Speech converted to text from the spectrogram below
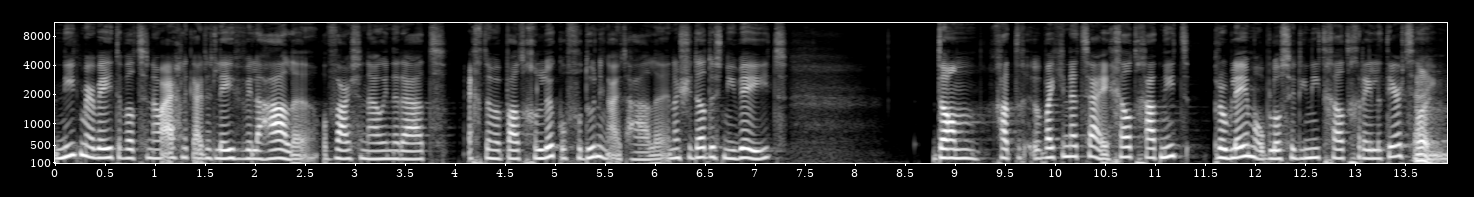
niet meer weten wat ze nou eigenlijk uit het leven willen halen. Of waar ze nou inderdaad echt een bepaald geluk of voldoening uithalen. En als je dat dus niet weet, dan gaat, wat je net zei, geld gaat niet problemen oplossen die niet geld gerelateerd zijn. Nee.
